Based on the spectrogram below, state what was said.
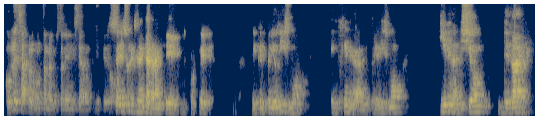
Con esa pregunta me gustaría iniciar. Sí, es un excelente arranque, porque el periodismo, en general, el periodismo tiene la misión de dar,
